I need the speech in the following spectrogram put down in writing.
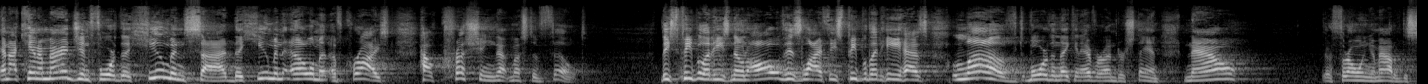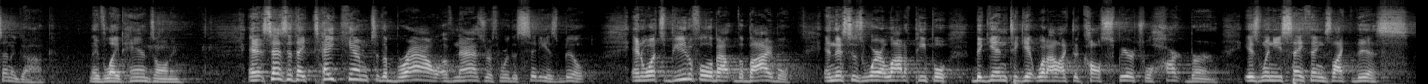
And I can't imagine for the human side, the human element of Christ, how crushing that must have felt. These people that he's known all of his life, these people that he has loved more than they can ever understand, now they're throwing him out of the synagogue. They've laid hands on him. And it says that they take him to the brow of Nazareth where the city is built. And what's beautiful about the Bible, and this is where a lot of people begin to get what I like to call spiritual heartburn, is when you say things like this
